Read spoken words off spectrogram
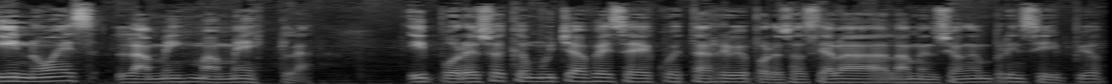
y no es la misma mezcla. Y por eso es que muchas veces es cuesta arriba, y por eso hacía la, la mención en principio,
